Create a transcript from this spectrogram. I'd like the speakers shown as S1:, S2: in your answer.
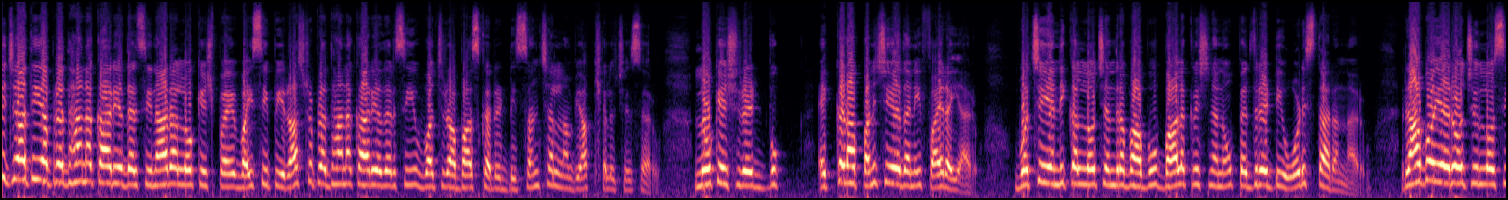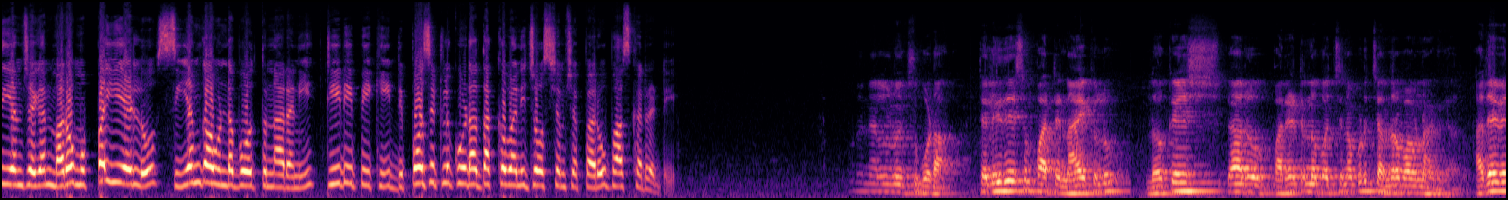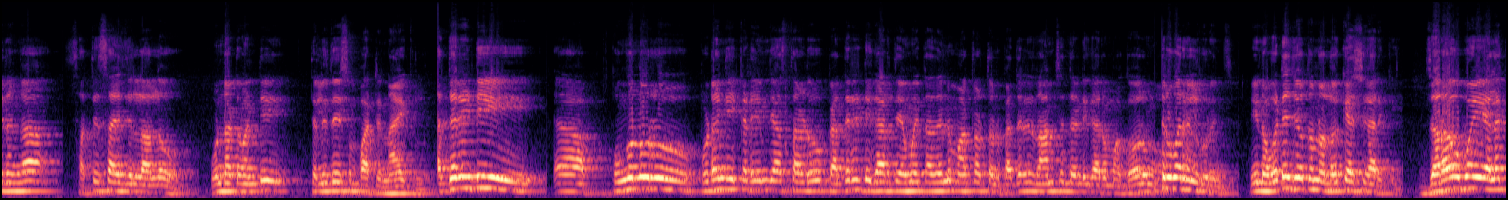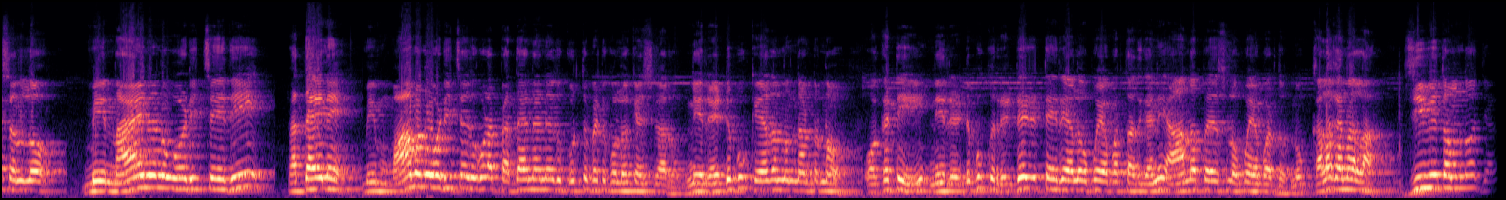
S1: BJP జాతీయ ప్రధాన కార్యదర్శి నారా లోకేష్ పై వైసీపీ రాష్ట్ర ప్రధాన కార్యదర్శి వజ్ర భాస్కర్ రెడ్డి సంచలన వ్యాఖ్యలు చేశారు. లోకేష్ రెడ్ బుక్ ఎక్కడా పనిచేయదని ఫైర్ అయ్యారు. వచ్చే ఎన్నికల్లో చంద్రబాబు బాలకృష్ణను పెద్దిరెడ్డి ఓడిస్తారన్నారు. రాబోయే రోజుల్లో సీఎం జగన్ మరో ముప్పై ఏళ్ళు సీఎంగా ఉండబోతున్నారని టీడీపీకి డిపాజిట్లు కూడా దక్కవని జోస్యం చెప్పారు భాస్కర్ రెడ్డి.
S2: నెలల నుంచి కూడా తెలుగుదేశం పార్టీ నాయకులు లోకేష్ గారు పర్యటనకు వచ్చినప్పుడు చంద్రబాబు నాయుడు గారు. అదేవిధంగా సత్యసాయి జిల్లాలో ఉన్నటువంటి తెలుగుదేశం పార్టీ నాయకులు. పెద్దరెడ్డి పొంగనూరు పుడంగి ఇక్కడ ఏం చేస్తాడు? పెద్దరెడ్డి గారితో ఏమవుతుందని మాట్లాడుతాను పెద్దరెడ్డి రామచంద్ర రెడ్డి గారు మా గౌరవం. మంత్రివర్యుల గురించి. నేను ఒకటే చెబుతున్నా లోకేష్ గారికి. జరగబోయే ఎలక్షన్లో మీ నాయనను ఓడించేది పెద్ద ఆయనే మీ మామను ఓడించేది కూడా పెద్ద ఆయన అనేది గుర్తుపెట్టుకో లోకేష్ గారు. నీ రెడ్ బుక్ ఏదన్నా ఉందంటున్నావు. ఒకటి నీ రెడ్ బుక్ రెడ్ ఏరియాలో ఉపయోగపడుతుంది కానీ ఆంధ్రప్రదేశ్లో ఉపయోగపడదు. నువ్వు కలగనల్లా జీవితంలో జ-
